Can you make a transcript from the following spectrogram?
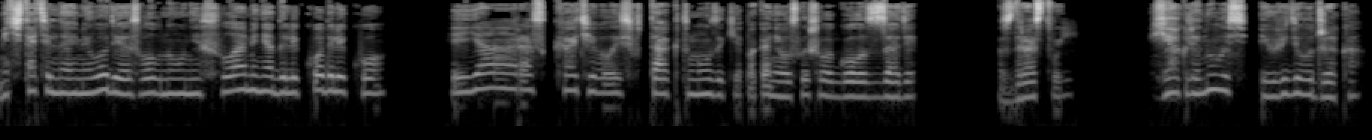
Мечтательная мелодия словно унесла меня далеко-далеко, и я раскачивалась в такт музыки, пока не услышала голос сзади. «Здравствуй». Я оглянулась и увидела Джека.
